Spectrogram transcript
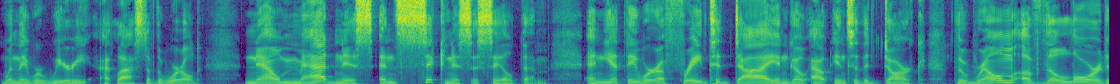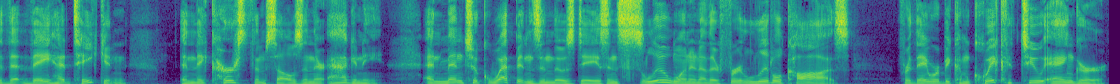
when they were weary at last of the world. Now madness and sickness assailed them, and yet they were afraid to die and go out into the dark, the realm of the Lord that they had taken. And they cursed themselves in their agony. And men took weapons in those days and slew one another for little cause, for they were become quick to anger.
